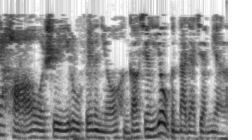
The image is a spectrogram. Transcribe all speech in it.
大家好，我是一路飞的牛，很高兴又跟大家见面了。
